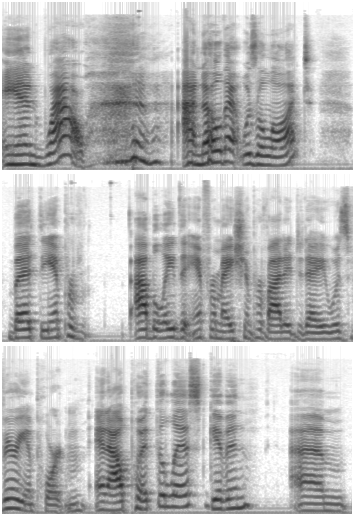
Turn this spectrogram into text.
And wow, I know that was a lot, but the improv- I believe the information provided today was very important. And I'll put the list given um,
